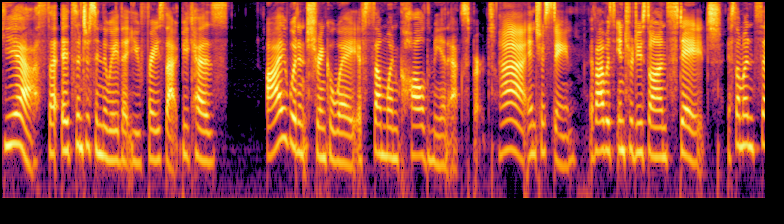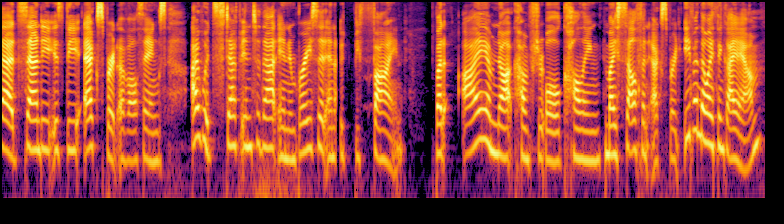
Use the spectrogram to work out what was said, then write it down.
Yes, that, it's interesting the way that you phrase that because I wouldn't shrink away if someone called me an expert. Ah, interesting. If I was introduced on stage, if someone said Sandy is the expert of all things, I would step into that and embrace it and it'd be fine. But I am not comfortable calling myself an expert, even though I think I am,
